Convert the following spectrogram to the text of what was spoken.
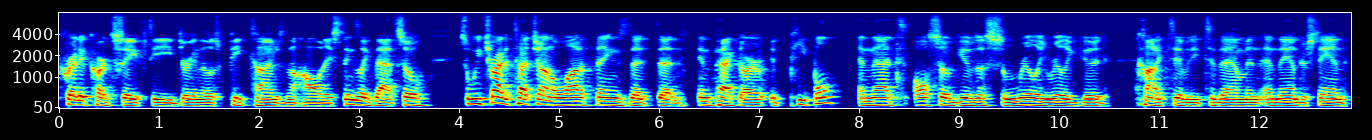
credit card safety during those peak times in the holidays, things like that. So so we try to touch on a lot of things that that impact our people, and that also gives us some really really good connectivity to them, and and they understand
